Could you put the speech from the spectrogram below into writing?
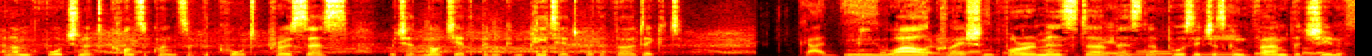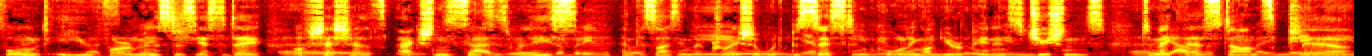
an unfortunate consequence of the court process, which had not yet been completed with a verdict. Meanwhile, Croatian Foreign Minister Vesna Pusic has confirmed that she informed EU foreign ministers yesterday of Šešelj's actions since his release, emphasizing that Croatia would persist in calling on European institutions to make their stance clear.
